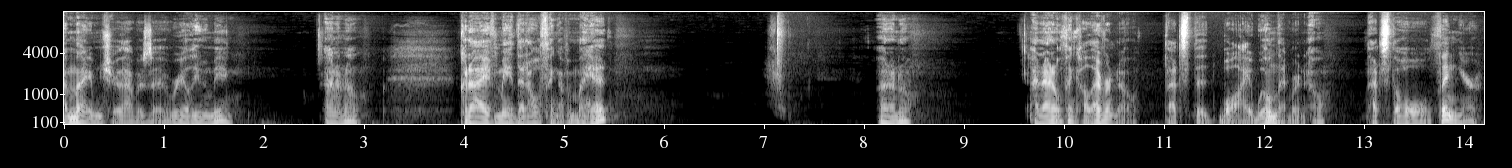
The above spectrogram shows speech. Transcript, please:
I'm not even sure that was a real human being. I don't know. Could I have made that whole thing up in my head? I don't know. And I don't think I'll ever know. That's the, well, I will never know. That's the whole thing here.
